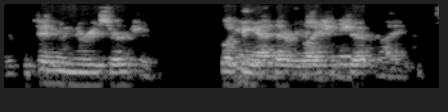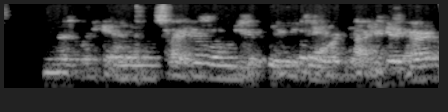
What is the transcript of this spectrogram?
we're continuing the research and looking at that relationship, and I. miss what he had. Sorry. You get a card?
